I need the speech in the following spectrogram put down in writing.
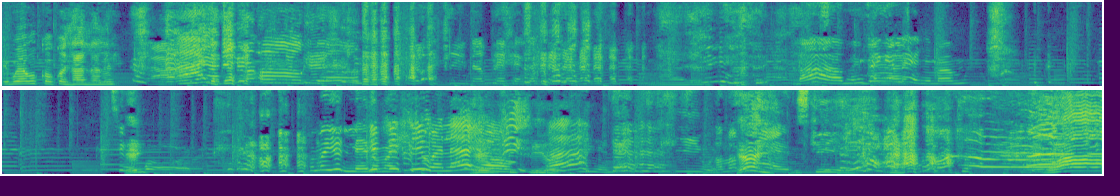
Ibu koko Zaza ne? não Mam, ngithengele nje mam. Simbona. ¿Eh? Mam. Hey. Mama yini lena mama? Ifihliwe leyo. Ifihliwe. Ha? Mama Hey. Iskiwe. Wow.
